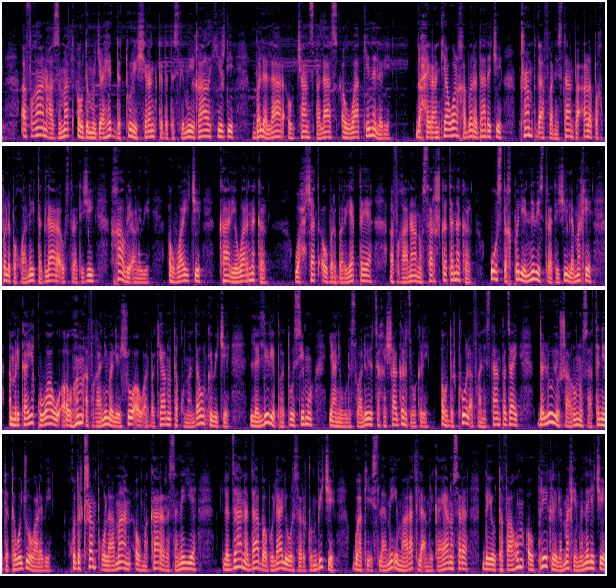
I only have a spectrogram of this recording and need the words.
افغان عظمت او د مجاهد د تورې شرنګ ته د تسلیمۍ غاړه کیږدي بله لار او چانس په لاس او واک کې نه لري د حیرانتیا وړ خبره دا ده چې ټرمپ د افغانستان په اړه په خپله پخوانۍ تګلاره او ستراتیژۍ خاورې اړوي او وایي چې کار یې ور نه کړ وحشت او بربریت ته یې افغانانو سر ښکته نه کړ، اوس د خپلې نوې ستراتیژۍ له مخې امریکایي قواو او هم افغاني ملیشو او اربکیانو ته قومانده ورکوي چې له لیرې پرتو سیمو یعنې ولسوالیو څخه شا ګرځ وکړي او د ټول افغانستان په ځای د لویو ښارونو ساتنې ته توجه واړوي. خو د ټرمپ غلامان او مکاره رسنۍ یې له ځانه دا بابولالي ورسره ټومبي چې ګواکې اسلامي امارت له امریکایانو سره د یو تفاهم او پریکړې له مخې منلې چې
